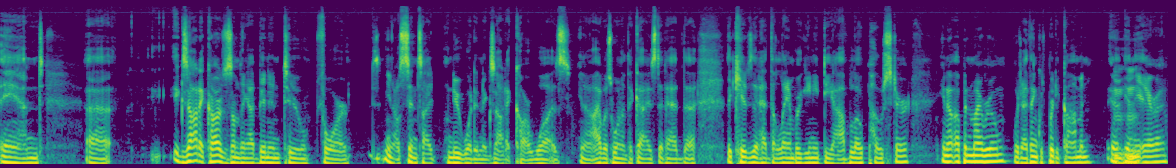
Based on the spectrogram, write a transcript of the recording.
and uh, exotic cars is something I've been into for you know since I knew what an exotic car was. You know, I was one of the guys that had the the kids that had the Lamborghini Diablo poster, you know, up in my room, which I think was pretty common in, in the era.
